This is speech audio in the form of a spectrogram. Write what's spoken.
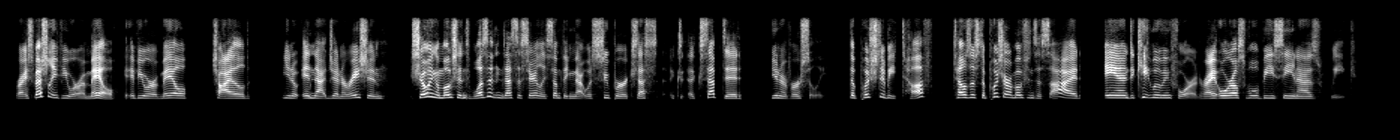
right? Especially if you were a male. If you were a male child, you know, in that generation, showing emotions wasn't necessarily something that was super access- accepted universally. The push to be tough tells us to push our emotions aside and to keep moving forward, right? Or else we'll be seen as weak.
